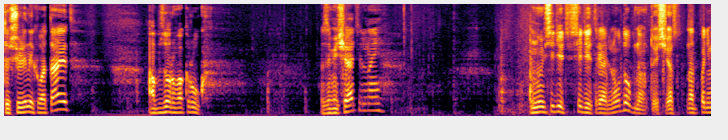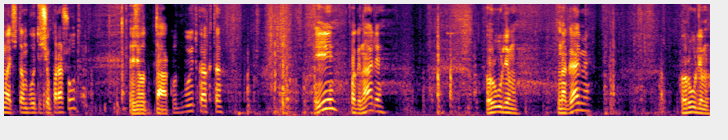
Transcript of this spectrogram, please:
То есть ширины хватает. Обзор вокруг замечательный. Ну и сидеть, сидеть реально удобно. То есть сейчас надо понимать, что там будет еще парашют. То есть вот так вот будет как-то. И погнали. Рулим ногами. Рулим.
